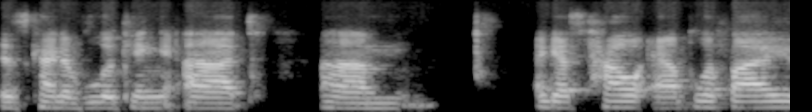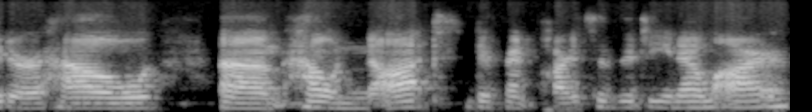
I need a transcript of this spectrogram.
is kind of looking at, um, I guess, how amplified or how, um, how not different parts of the genome are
